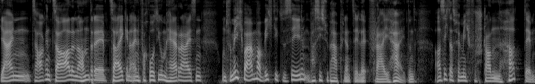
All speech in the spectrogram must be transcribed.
Die einen sagen Zahlen, andere zeigen einfach, wo sie umherreisen. Und für mich war einfach wichtig zu sehen, was ist überhaupt finanzielle Freiheit? Und als ich das für mich verstanden hatte,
